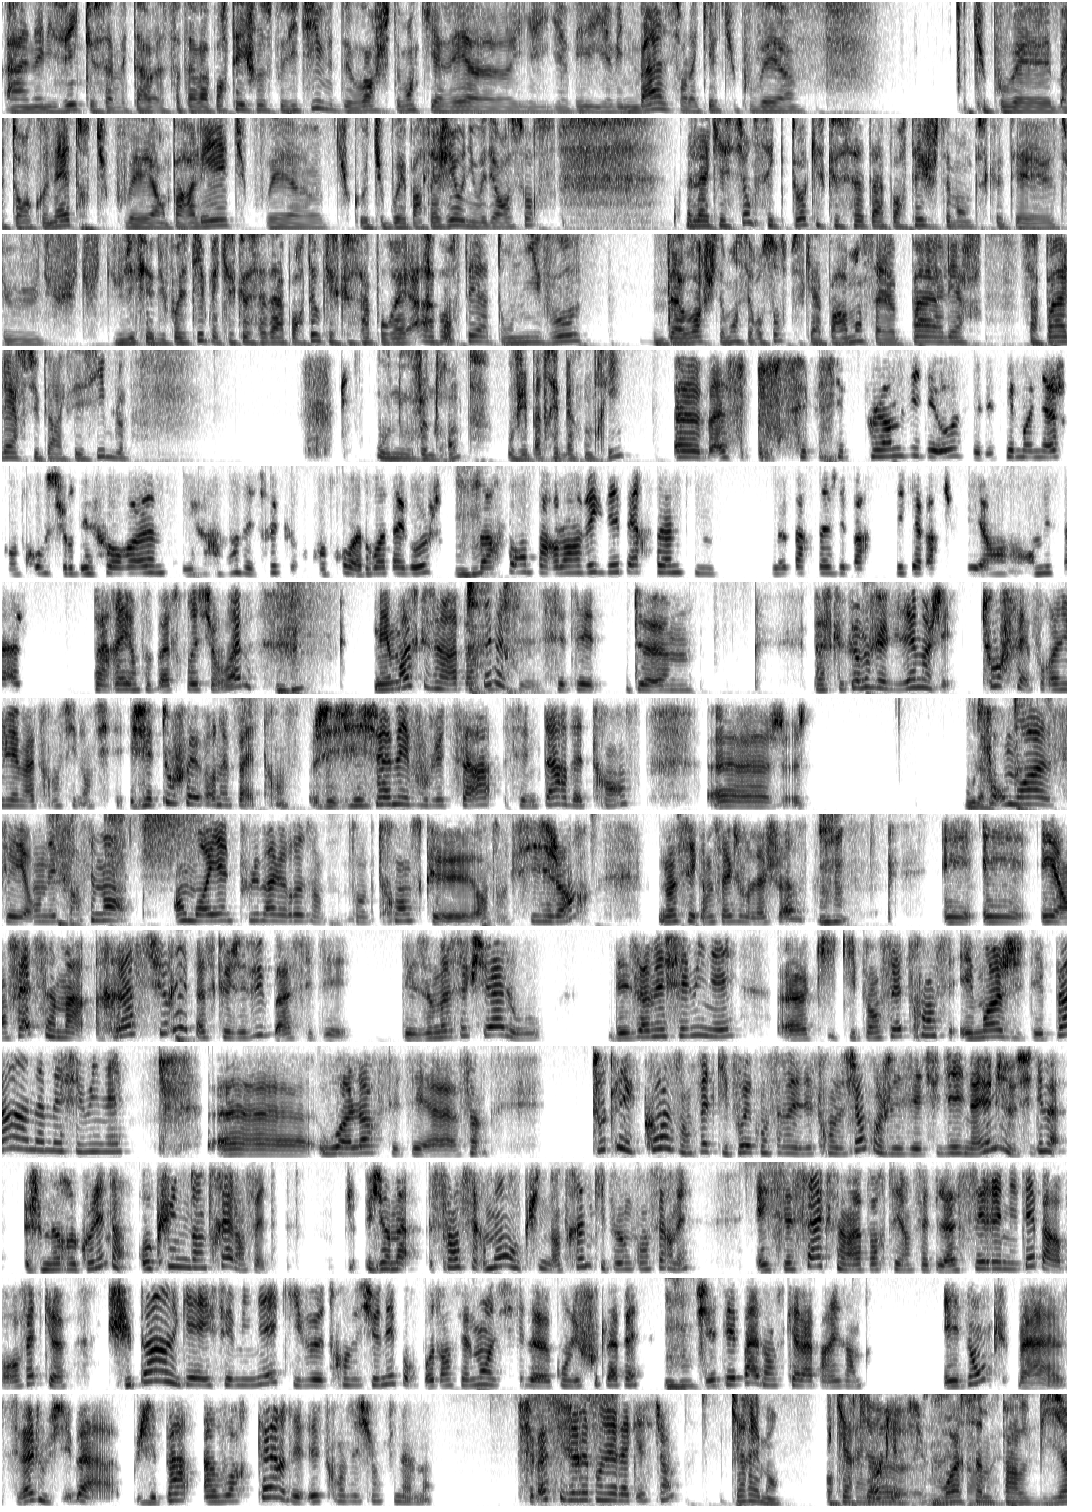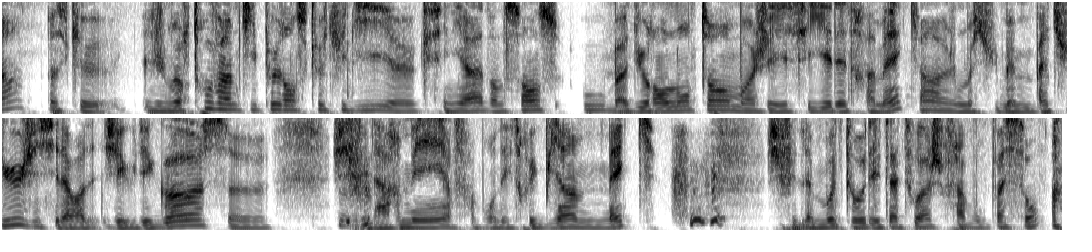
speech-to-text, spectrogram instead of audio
analyser, que ça t'avait apporté des choses positives, de voir justement qu'il y avait, y avait, une base sur laquelle tu pouvais, tu pouvais bah, te reconnaître, tu pouvais en parler, tu pouvais, euh, tu, pouvais partager au niveau des ressources. La question, c'est que toi, qu'est-ce que ça t'a apporté justement? Parce que tu, dis que c'est du positif, mais qu'est-ce que ça t'a apporté ou qu'est-ce que ça pourrait apporter à ton niveau d'avoir justement ces ressources? Parce qu'apparemment, ça n'a pas l'air, ça a pas l'air super accessible. Ou nous, je me trompe, ou j'ai pas très bien compris. Euh, bah, c'est plein de vidéos, c'est des témoignages qu'on trouve sur des forums, c'est vraiment des trucs qu'on trouve à droite à gauche. -hmm. Parfois en parlant avec des personnes qui me partagent des, des cas particuliers en, en, message. Pareil, on peut pas le trouver sur le web. -hmm. Mais moi, ce que ça m'a apporté, bah, c'était de... Parce que comme je le disais, moi j'ai tout fait pour annuler ma transidentité. J'ai tout fait pour ne pas être trans. J'ai jamais voulu de ça. C'est une tare d'être trans. Euh, je, Oula. Pour moi, c'est on est forcément en moyenne plus malheureuse en tant que trans que en tant que cisgenre. Moi, c'est comme ça que je vois la chose. Mm -hmm. et, et, et, en fait, ça m'a rassurée parce que j'ai vu que bah, c'était des homosexuels ou des hommes efféminés euh, qui, qui pensaient trans. Et moi, j'étais pas un homme efféminé. Euh, ou alors, c'était, enfin, toutes les causes en fait qui pouvaient concerner des transitions. Quand je les ai étudiées une à une, je me suis dit, bah, je me reconnais dans aucune d'entre elles en fait il y en a sincèrement aucune d'entre elles qui peut me concerner. Et c'est ça que ça m'a apporté, en fait, la sérénité par rapport au fait que je suis pas un gay efféminé qui veut transitionner pour potentiellement essayer qu'on lui foute la paix. Mm -hmm. J'étais pas dans ce cas-là, par exemple. Et donc, bah, c'est là que je me suis dit, bah, j'ai pas à avoir peur des, des transitions, finalement. Je sais pas si j'ai répondu à la question. Carrément. Cas, moi, ça me parle bien parce que je me retrouve un petit peu dans ce que tu dis, euh, Xenia, dans le sens où, bah, durant longtemps, moi, j'ai essayé d'être un mec. Hein, je me suis même battu. J'ai essayé d'avoir, j'ai eu des gosses. Euh, j'ai fait l'armée. Enfin bon, des trucs bien mec. j'ai fait de la moto, des tatouages. Enfin bon, passons.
